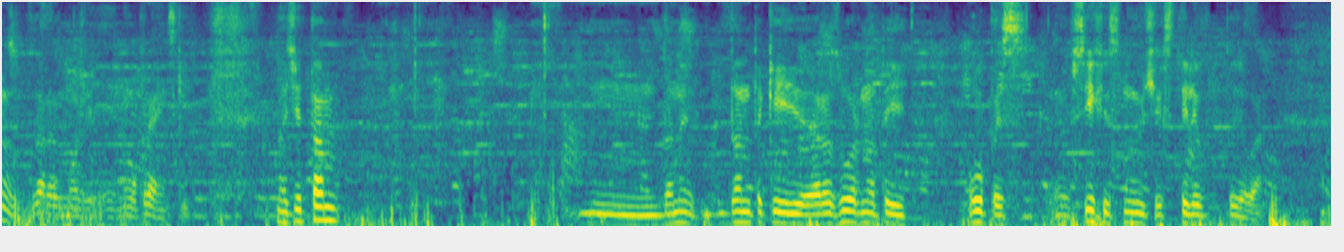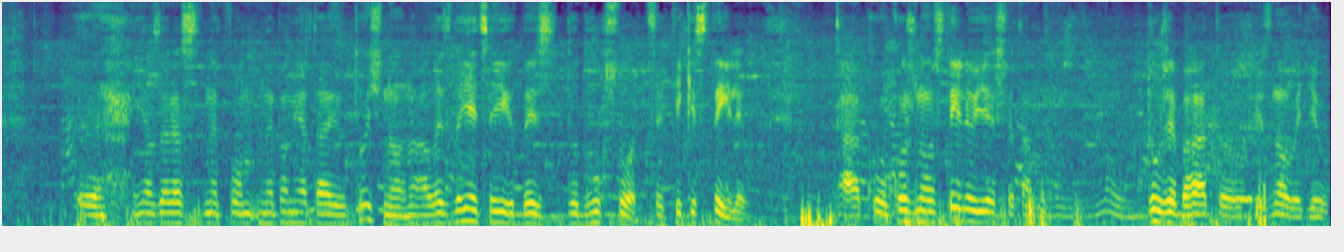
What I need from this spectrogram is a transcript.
Ну, зараз може і на українській. Значить, там дан такий розгорнутий опис всіх існуючих стилів пива. Е, Я зараз не пам'ятаю точно, але здається їх десь до 200. Це тільки стилів. А кожного стилю є ще там ну, дуже багато різновидів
